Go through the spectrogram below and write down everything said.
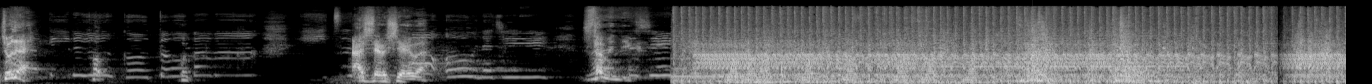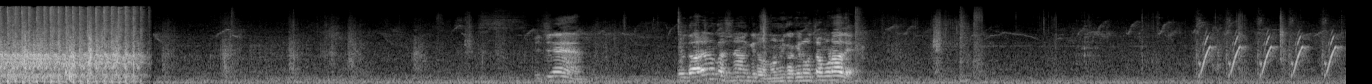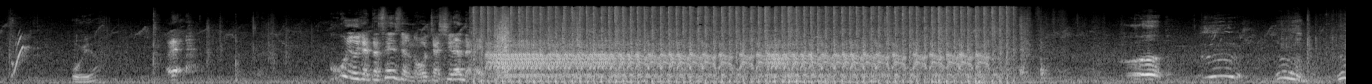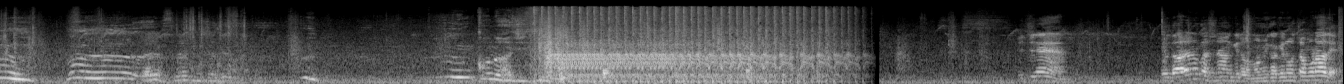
ちょうだい。明日の試合は？スタメンで行く。一年。これ誰のか知らんけど飲みかけのお茶もらうでここに置いてあった先生のお茶知らない？この味す一年。これ誰のか知らんけど飲みかけのお茶もらうで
